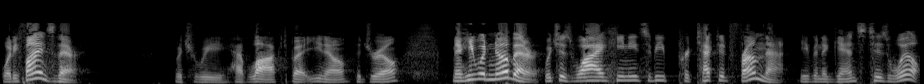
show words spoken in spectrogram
what he finds there? Which we have locked, but you know, the drill. Now he would know better, which is why he needs to be protected from that, even against his will.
